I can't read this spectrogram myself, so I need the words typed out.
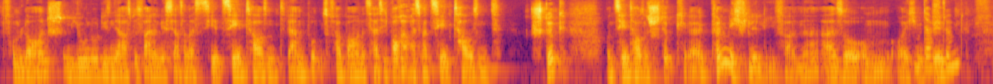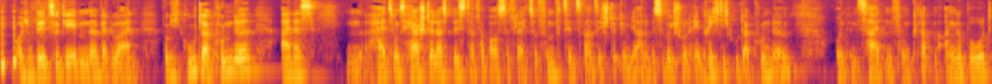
vom Launch im Juni diesen Jahres bis Weihnachten nächstes Jahres haben wir das Ziel, 10.000 Wärmepumpen zu verbauen. Das heißt, ich brauche auch erstmal 10.000 Stück. Und 10.000 Stück äh, können nicht viele liefern. Ne? Also um euch ein, Bild, um euch ein Bild zu geben, ne? wenn du ein wirklich guter Kunde eines Heizungsherstellers bist, dann verbrauchst du vielleicht so 15, 20 Stück im Jahr. Dann bist du wirklich schon ein richtig guter Kunde. Und in Zeiten vom knappen Angebot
